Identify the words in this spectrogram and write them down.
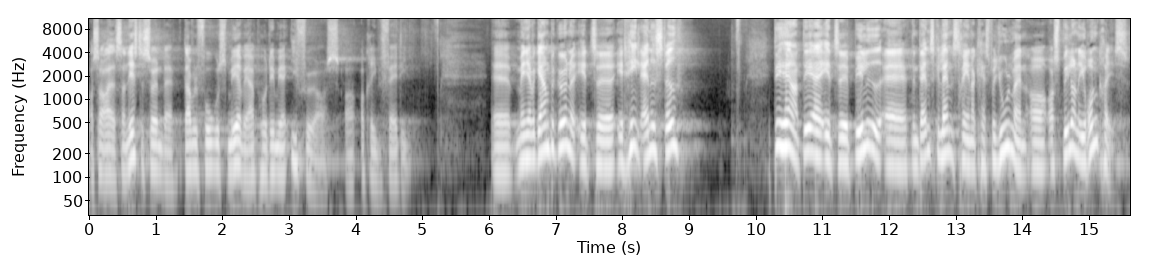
Og så altså næste søndag, der vil fokus mere være på det med at iføre os og, og gribe fat i. Øh, men jeg vil gerne begynde et, øh, et helt andet sted. Det her det er et øh, billede af den danske landstræner Kasper Julemand og, og spillerne i rundkreds.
